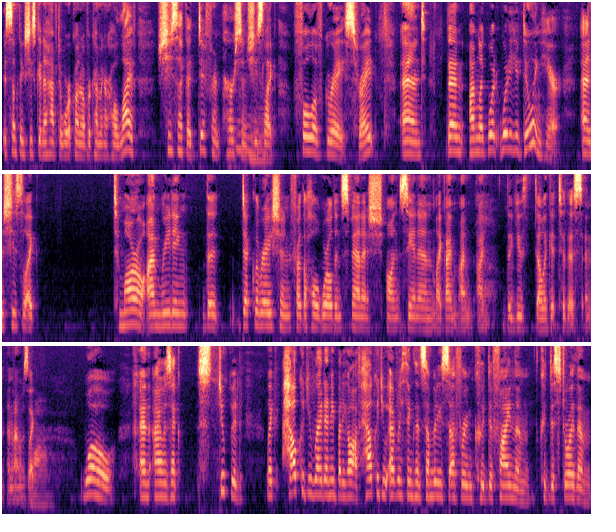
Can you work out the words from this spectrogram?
is something she's going to have to work on overcoming her whole life, she's like a different person. She's mm. like full of grace, right? And then I'm like, what, what are you doing here? And she's like, tomorrow I'm reading the declaration for the whole world in Spanish on CNN. Like I'm, I'm, I'm the youth delegate to this, and, and I was like, Wow. whoa. And I was like, stupid. Like, how could you write anybody off? How could you ever think that somebody's suffering could define them, could destroy them?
